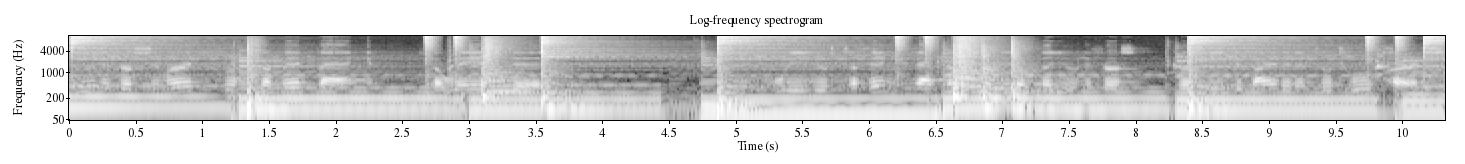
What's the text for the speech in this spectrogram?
The universe emerge from the Big Bang the way it did? We used to think that the theory of the universe could be divided into two parts.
